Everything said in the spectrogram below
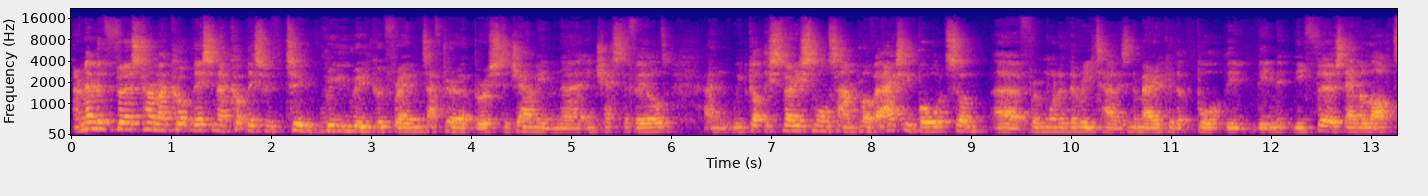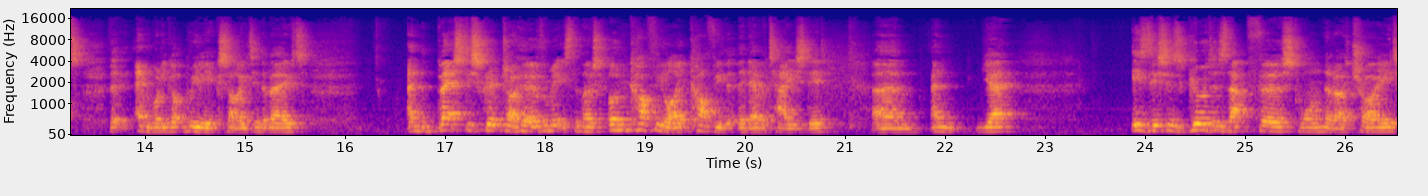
I remember the first time I cut this, and I cut this with two really, really good friends after a barista jam in uh, in Chesterfield, and we'd got this very small sample of it. I actually bought some uh, from one of the retailers in America that bought the, the the first ever lot that everybody got really excited about. And the best descriptor I heard from it is the most uncoffee-like coffee that they'd ever tasted. Um, and yeah, is this as good as that first one that I tried?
